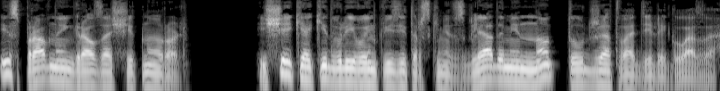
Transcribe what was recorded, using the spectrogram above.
исправно играл защитную роль. Ищейки окидывали его инквизиторскими взглядами, но тут же отводили глаза.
